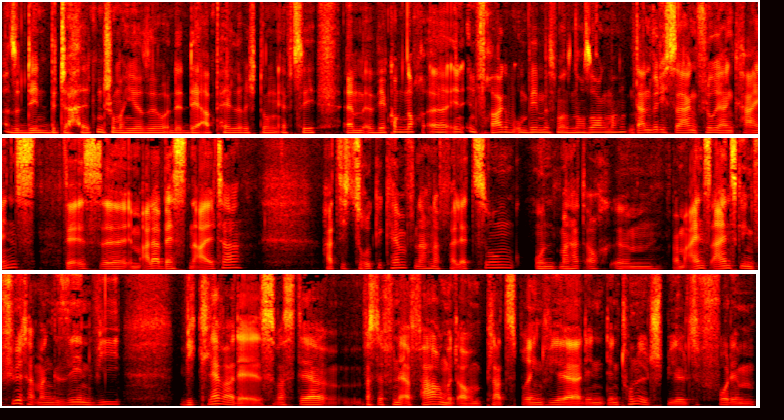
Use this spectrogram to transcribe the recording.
Also den bitte halten, schon mal hier so der Appell Richtung FC. Ähm, wer kommt noch äh, in, in, Frage? Um wen müssen wir uns noch Sorgen machen? Dann würde ich sagen Florian Kainz, der ist äh, im allerbesten Alter, hat sich zurückgekämpft nach einer Verletzung und man hat auch ähm, beim 1-1 gegen Fürth hat man gesehen, wie wie clever der ist, was der, was der für eine Erfahrung mit auf den Platz bringt, wie er den, den Tunnel spielt vor dem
